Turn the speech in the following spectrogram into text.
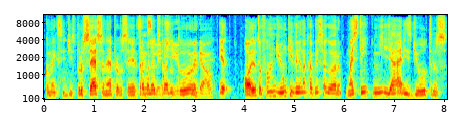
como é que se diz? Processo, né? Para você Processo trabalhar de tradutor. Legal. Eu, Olha, eu tô falando de um que veio na cabeça agora, mas tem milhares de outros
